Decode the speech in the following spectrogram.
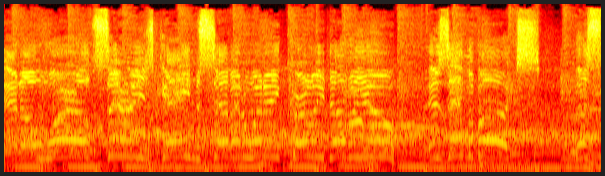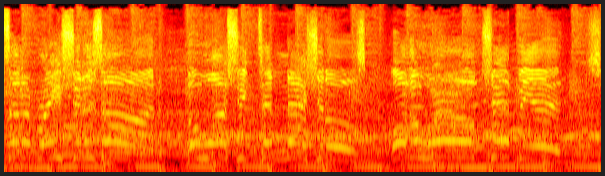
And a World Series Game 7 winning Curly W is in the books! The celebration is on! The Washington Nationals are the world champions!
